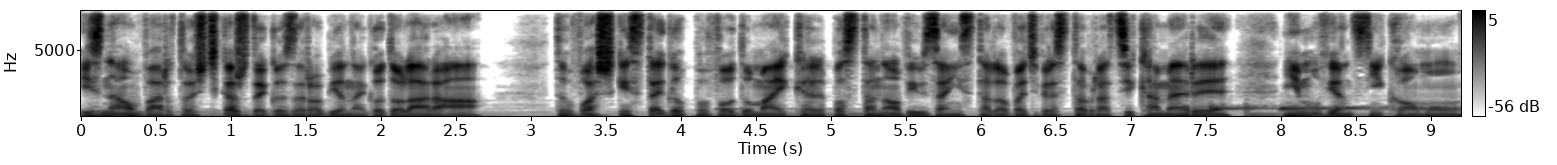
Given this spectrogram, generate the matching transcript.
i znał wartość każdego zarobionego dolara. To właśnie z tego powodu Michael postanowił zainstalować w restauracji kamery, nie mówiąc nikomu,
